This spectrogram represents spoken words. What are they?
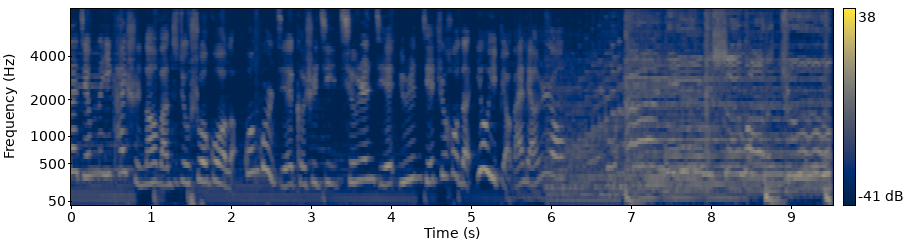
在节目的一开始呢，丸子就说过了，光棍节可是继情人节、愚人节之后的又一表白良日哦。我爱你，你是我的主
